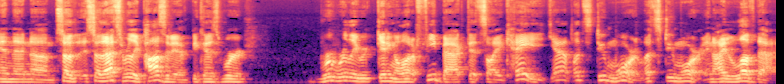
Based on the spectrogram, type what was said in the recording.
and then um, so so that's really positive because we're we're really getting a lot of feedback that's like hey yeah let's do more let's do more. And i love that.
